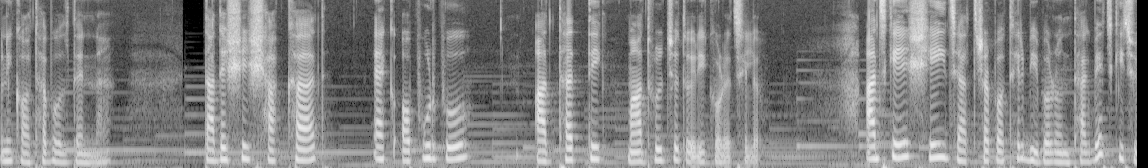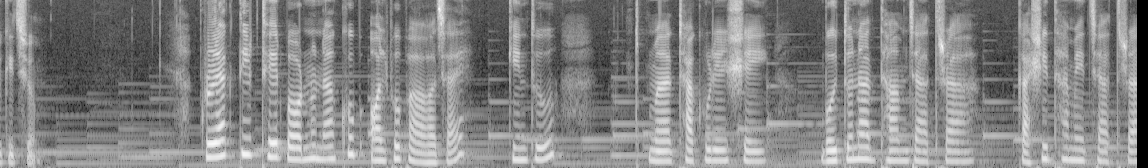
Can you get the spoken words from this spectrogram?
উনি কথা বলতেন না। তাদের সেই সাক্ষাৎ এক অপূর্ব আধ্যাত্মিক মাধুর্য তৈরি করেছিল। আজকে সেই যাত্রাপথের বিবরণ থাকবে কিছু কিছু। প্রয়াগ তীর্থের বর্ণনা খুব অল্প পাওয়া যায়, কিন্তু ঠাকুরের সেই বৈদ্যনাথ ধাম যাত্রা কাশীধামের যাত্রা,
